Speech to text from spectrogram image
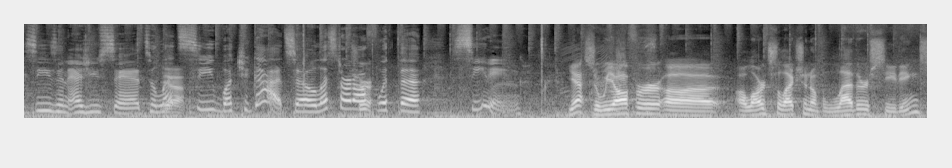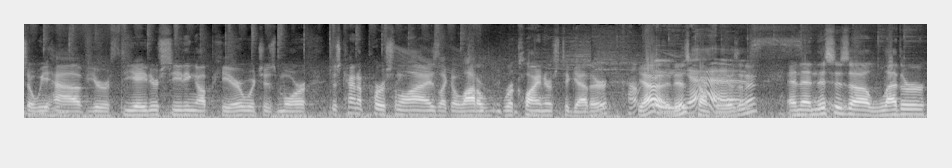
season, as you said. So let's yeah. see what you got. So let's start sure. off with the seating. Yeah, so we offer uh, a large selection of leather seating. So we have your theater seating up here, which is more just kind of personalized, like a lot of recliners together. Comfy, yeah, it is yes. comfy, isn't it? And then this is a leather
